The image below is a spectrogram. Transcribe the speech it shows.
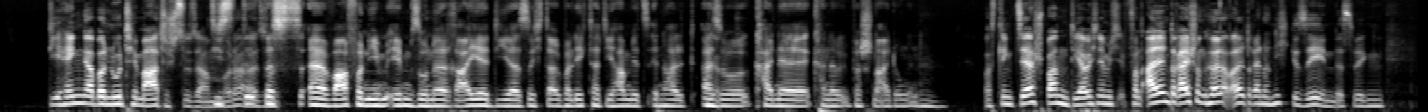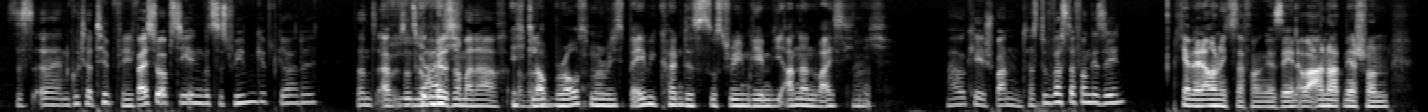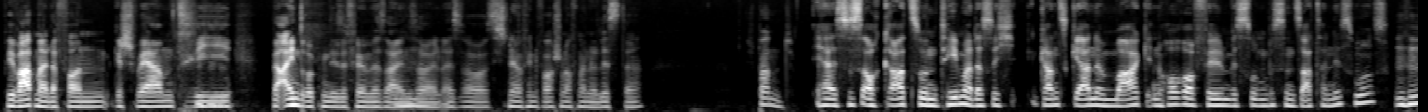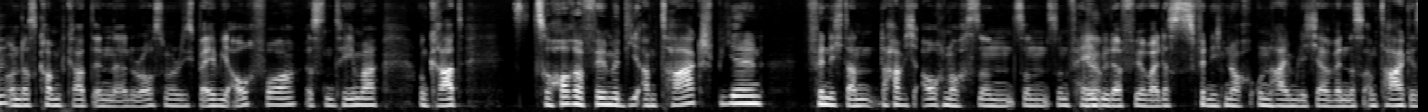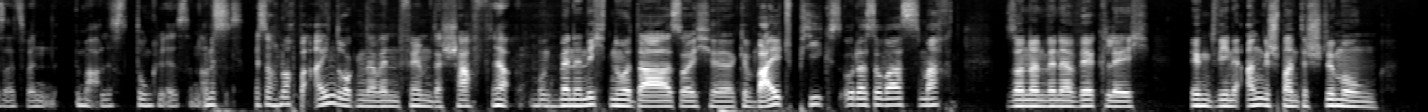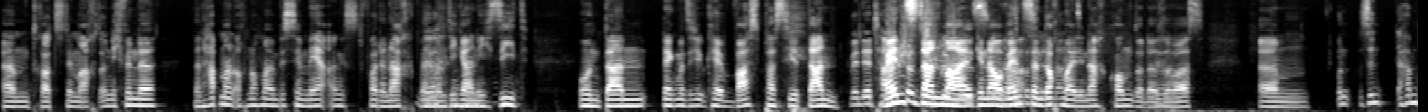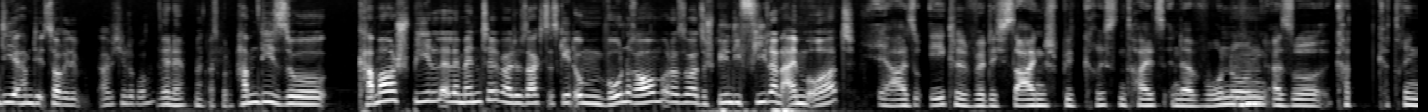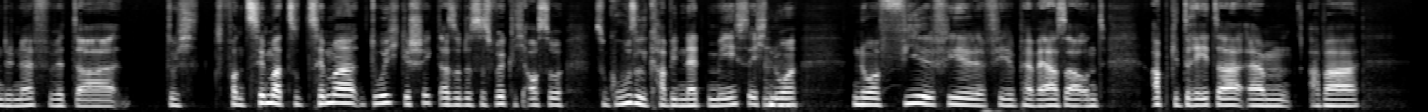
Die hängen aber nur thematisch zusammen, Dies, oder? Also, das äh, war von ihm eben so eine Reihe, die er sich da überlegt hat. Die haben jetzt Inhalt, also keine, keine Überschneidungen. Mhm. Was klingt sehr spannend. Die habe ich nämlich von allen drei schon gehört, aber alle drei noch nicht gesehen. Deswegen ist das äh, ein guter Tipp, finde ich. Weißt du, ob es die irgendwo zu streamen gibt gerade? Sonst, aber sonst Ja, gucken wir das ich- nochmal nach. Ich glaube, Rosemary's Baby könnte es zu streamen geben. Die anderen weiß ich Ja. nicht. Ah, okay, spannend. Hast du was davon gesehen? Ich habe leider auch nichts davon gesehen, aber Arno hat mir schon privat mal davon geschwärmt, wie beeindruckend diese Filme sein Mhm. sollen. Also sie stehen auf jeden Fall auch schon auf meiner Liste. Spannend. Ja, es ist auch gerade so ein Thema, das ich ganz gerne mag in Horrorfilmen, ist so ein bisschen Satanismus. Mhm. Und das kommt gerade in äh, Rosemary's Baby auch vor, ist ein Thema. Und gerade zu Horrorfilme, die am Tag spielen, finde ich dann, da habe ich auch noch so ein, so ein, so ein Fable dafür, weil das finde ich noch unheimlicher, wenn das am Tag ist, als wenn immer alles dunkel ist und Und es ist. ist auch noch beeindruckender, wenn ein Film das schafft. Ja, Und wenn er nicht nur da solche Gewaltpeaks oder sowas macht, sondern wenn er wirklich irgendwie eine angespannte Stimmung ähm, trotzdem macht. Und ich finde, dann hat man auch noch mal ein bisschen mehr Angst vor der Nacht, wenn Ja. man die gar nicht sieht. Und dann denkt man sich, okay, was passiert dann? Wenn der Tag Wenn schon es so dann mal, ist, genau, ja, wenn es dann doch mal die Nacht kommt oder Ja. sowas. Ähm, Und sind, haben die, haben die, sorry, habe ich dich unterbrochen? nee, nee, alles gut. Haben die so Kammerspielelemente, weil du sagst, es geht um Wohnraum oder so? Also spielen die viel an einem Ort? Ja, also Ekel würde ich sagen, spielt größtenteils in der Wohnung. Mhm. Also Kat Catherine Deneuve wird da durch von Zimmer zu Zimmer durchgeschickt. Also das ist wirklich auch so, so Gruselkabinett-mäßig, Mhm. nur, nur viel, viel, viel perverser und abgedrehter. Ähm, aber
